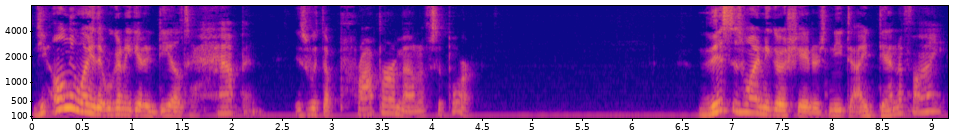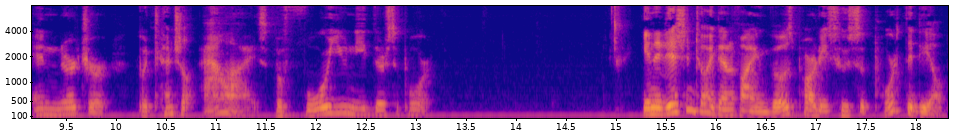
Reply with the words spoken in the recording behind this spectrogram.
The only way that we're going to get a deal to happen is with a proper amount of support. This is why negotiators need to identify and nurture potential allies before you need their support. In addition to identifying those parties who support the deal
